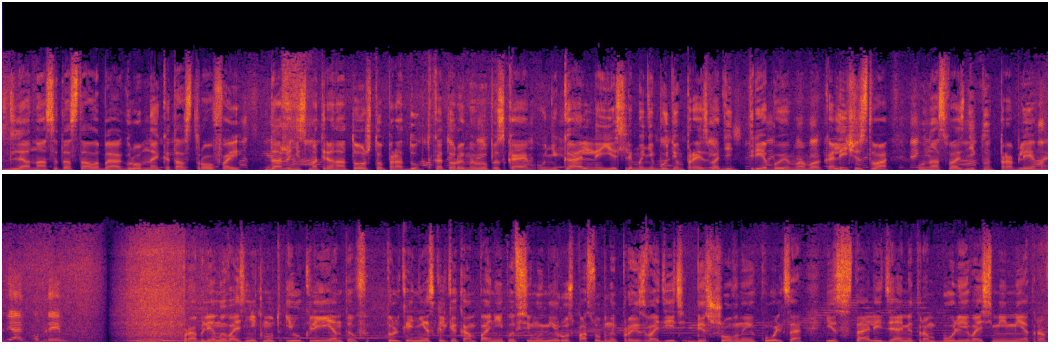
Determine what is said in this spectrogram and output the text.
Для нас это стало бы огромной катастрофой. Даже несмотря на то, что продукт, который мы выпускаем, уникальный, если мы не будем производить требуемого количества, у нас возникнут проблемы. Проблемы возникнут и у клиентов. Только несколько компаний по всему миру способны производить бесшовные кольца из стали диаметром более 8 метров.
